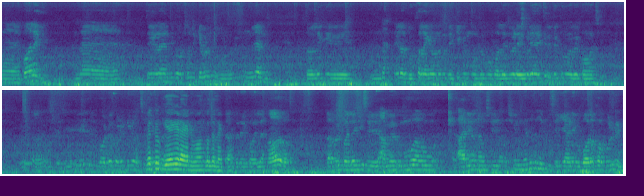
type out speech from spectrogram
え બોલે કે ને તેલાંજી કોસું કે કે બધું મુ જાન તો લે કે નહી એલો દુખ લાગે ઉને દેખી કે મુ જો કોલેજ વળે એ બળિયા એચ્યુલી દેખું એ કો છે બોર્ડર પડી ની છે વે તો ગે ગેડે આની મોન કળતો લાગતો ત્યારે કોલે હા ત્યારે કોલે કે અમે ઉમો આрио નામ છે અશ્વિન મેદજ લખી છે યારી બરો ફુલિંગ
